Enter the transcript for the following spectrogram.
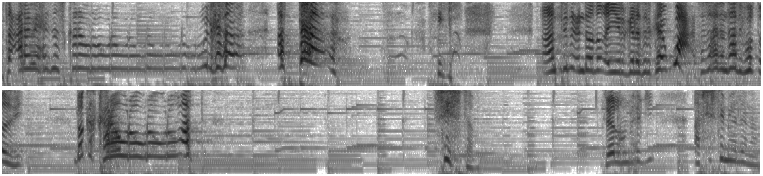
እታ ዓረብያ والكسر أتا أنت عندك غير قلت لك وا فسخت أنت هذه فلطة زي بقى كرو رو رو رو أت سيستم تقول لهم حجي أب سيستم يا لنا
